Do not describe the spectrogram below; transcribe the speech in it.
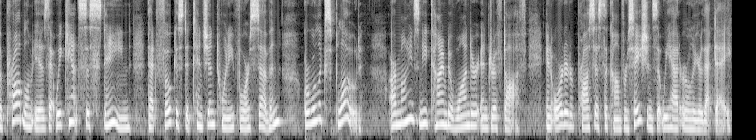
The problem is that we can't sustain that focused attention 24 7 or we'll explode. Our minds need time to wander and drift off in order to process the conversations that we had earlier that day.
